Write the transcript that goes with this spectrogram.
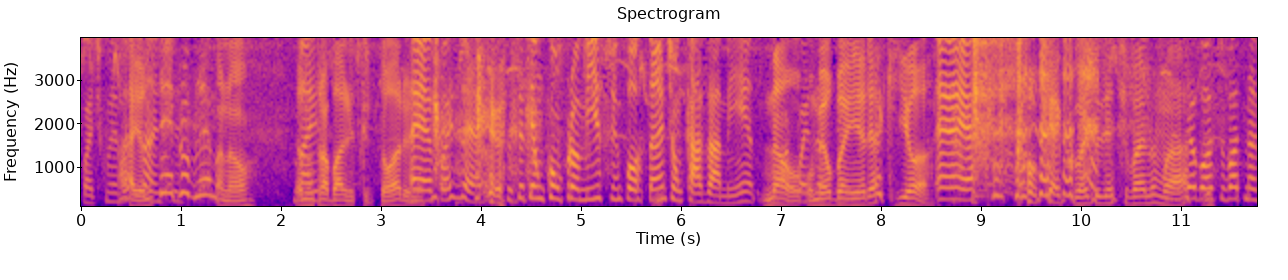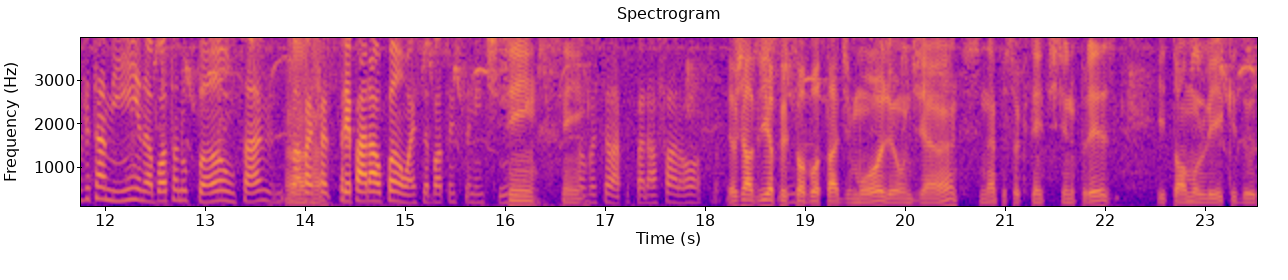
pode comer Ah, bastante. eu não tenho problema não. Eu não Mas- trabalho no escritório. né? É, pois é. Se você tem um compromisso importante, um casamento. Não, o meu assim. banheiro é aqui, ó. É. Qualquer coisa a gente vai no mato. eu gosto, boto na vitamina, bota no pão, sabe? Vai Aham. fa- preparar o pão, aí você bota em sementinha. Sim, sim. Pra, sei lá, preparar a farofa. Eu já vi a pessoa botar de molho um dia antes, né? Pessoa que tem intestino preso e toma o líquido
